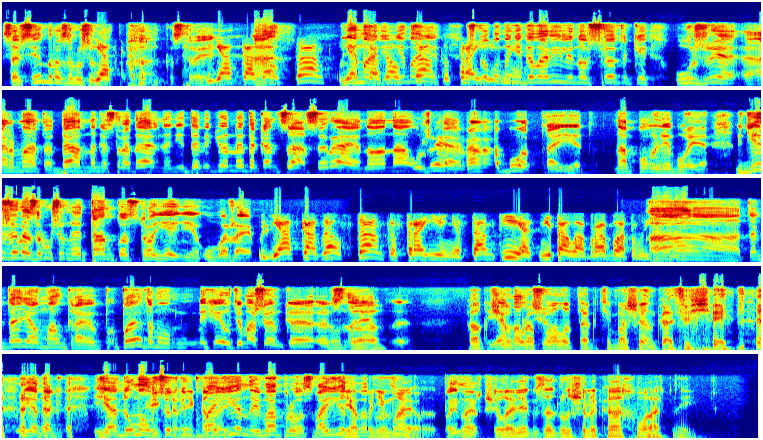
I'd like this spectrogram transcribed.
Совсем разрушено я, танкостроение? Я сказал а? танк. Внимание, я сказал внимание. Что бы мы ни говорили, но все-таки уже э, армата, да, многострадальная, не доведенная до конца, сырая, но она уже работает на поле боя. Где же разрушенное танкостроение, уважаемый? Я сказал станкостроение, станки металлообрабатывающие. А, тогда я умолкаю. Поэтому Михаил Тимошенко э, ну, знает. Да. Как я что молчу. пропало, так Тимошенко отвечает. Нет, так я думал, все-таки военный вопрос. Военный я вопрос, понимаю. Понимаешь? Ну, человек задал широкоохватный,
